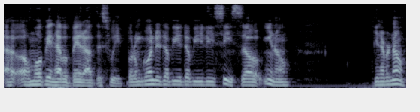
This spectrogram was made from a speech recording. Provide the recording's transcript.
i'm hoping to have a beta out this week but i'm going to wwdc so you know you never know.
